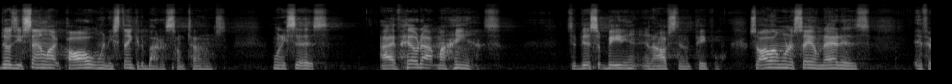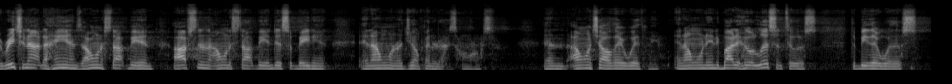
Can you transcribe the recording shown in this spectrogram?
does he sound like Paul when he's thinking about us sometimes? When he says, I have held out my hands to disobedient and obstinate people. So, all I want to say on that is if it's reaching out the hands, I want to stop being obstinate. I want to stop being disobedient, and I want to jump into those arms. And I want y'all there with me. And I want anybody who will listen to us to be there with us.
